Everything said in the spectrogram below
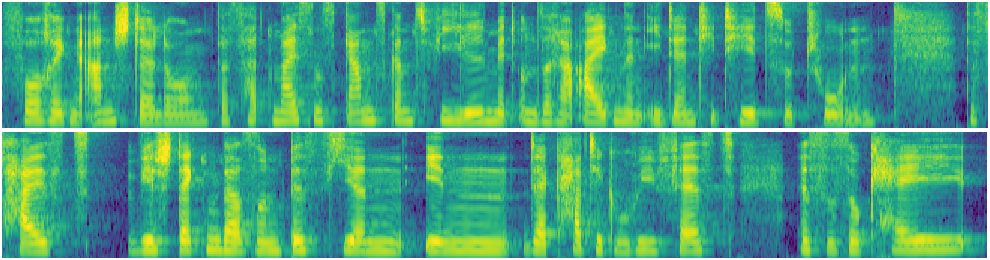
vorigen Anstellung, das hat meistens ganz, ganz viel mit unserer eigenen Identität zu tun. Das heißt, wir stecken da so ein bisschen in der Kategorie fest, es ist okay,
